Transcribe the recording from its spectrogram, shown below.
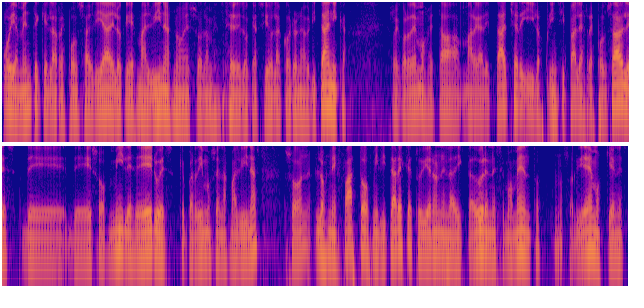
obviamente que la responsabilidad de lo que es Malvinas no es solamente de lo que ha sido la corona británica. recordemos estaba Margaret Thatcher y los principales responsables de, de, esos miles de héroes que perdimos en las Malvinas son los nefastos militares que estuvieron en la dictadura en ese momento. No nos olvidemos quienes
